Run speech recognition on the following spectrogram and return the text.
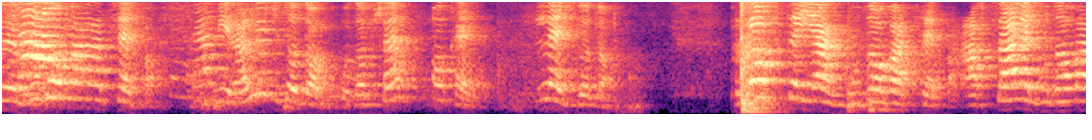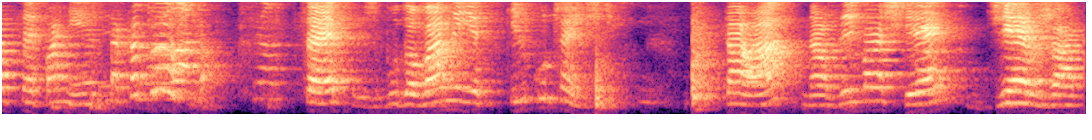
e, Tak. budowa cepa. Tak. Mira, leć do domku, dobrze? Okej, leć do domku. Proste jak budowa cepa, a wcale budowa cepa nie jest taka prosta. Cep zbudowany jest z kilku części. Ta nazywa się dzierżak.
